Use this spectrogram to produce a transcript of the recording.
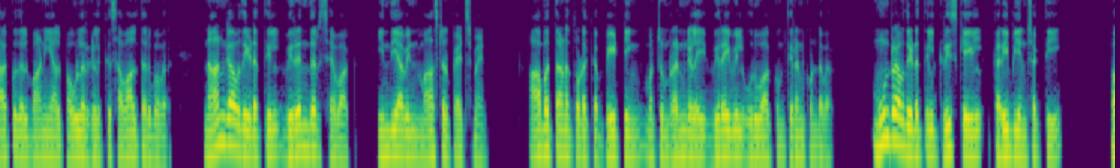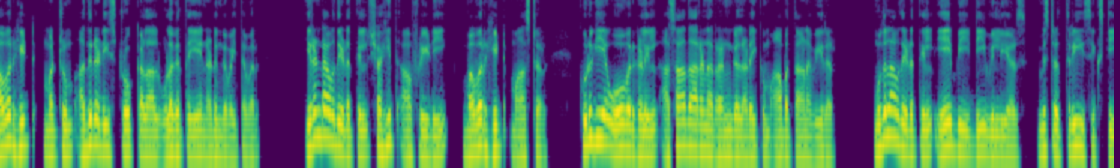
தாக்குதல் பாணியால் பவுலர்களுக்கு சவால் தருபவர். நான்காவது இடத்தில் விரேந்தர் செவாக் இந்தியாவின் மாஸ்டர் பேட்ஸ்மேன். ஆபத்தான தொடக்க பேட்டிங் மற்றும் ரன்களை விரைவில் உருவாக்கும் திறன் கொண்டவர். மூன்றாவது இடத்தில் கிறிஸ்கெயில் கரீபியன் சக்தி பவர் ஹிட் மற்றும் அதிரடி ஸ்ட்ரோக்களால் உலகத்தையே நடுங்க வைத்தவர். இரண்டாவது இடத்தில் Shahid Afridi power hit master குறுகிய ஓவர்களில் அசாதாரண ரன்கள் அடைக்கும் ஆபத்தான வீரர். முதலாவது இடத்தில் AB de Villiers mister three sixty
